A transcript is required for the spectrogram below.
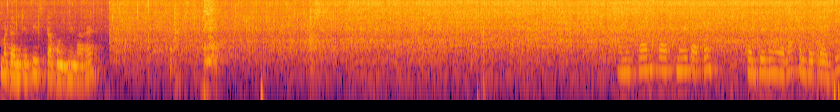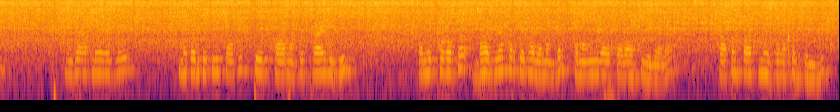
मटणचे पीस टाकून घेणार आहे. आणि छान पाच मिनिट आपण कंटिन्यू याला हलवत राहायचं. म्हणजे आपलं जे मटणचे पीस आहेत ते छान असे फ्राय होतील. आणि थोडंसं भाजल्यासारखे झाल्यानंतर खमंग असा वास येईल याला. तर आपण पाच मिनिट याला परतून घेऊ.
